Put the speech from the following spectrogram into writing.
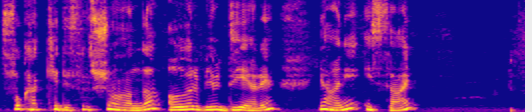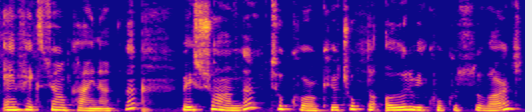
Sokak kedisi şu anda ağır bir diyare yani ishal enfeksiyon kaynaklı ve şu anda çok korkuyor. Çok da ağır bir kokusu var.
